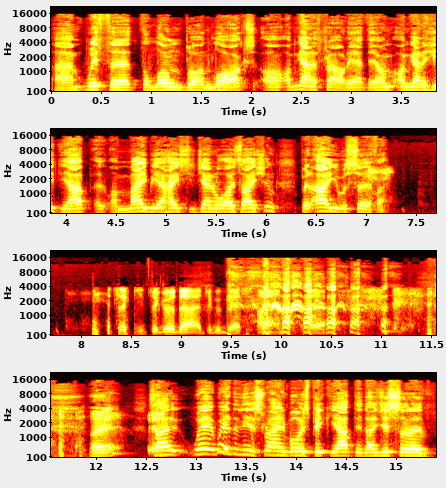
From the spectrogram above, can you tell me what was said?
Um, with the, the long blonde locks, I'm going to throw it out there. I'm, I'm going to hit you up. Uh, maybe a hasty generalisation, but are you a surfer? it's a it's a good uh, it's a good guess. I am. Yeah. Yeah. So where, where did the Australian boys pick you up? Did they just sort of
